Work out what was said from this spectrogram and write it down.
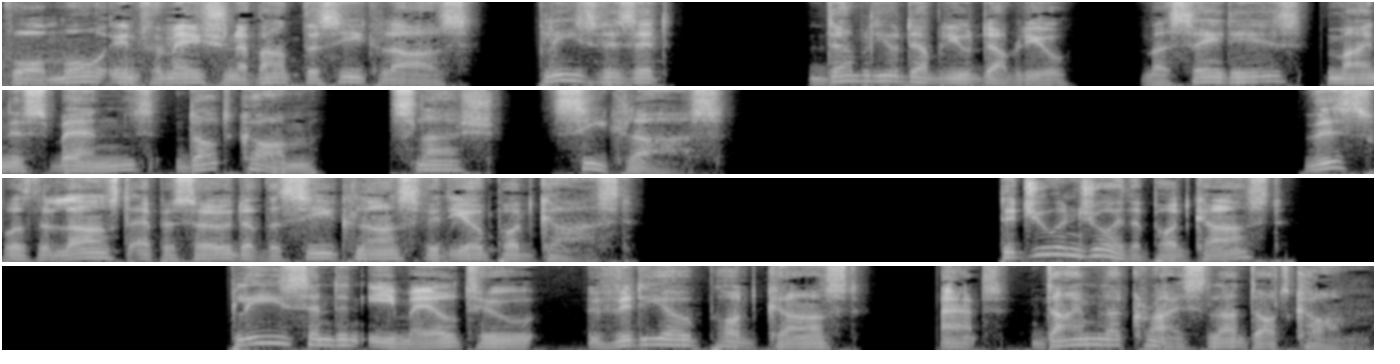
For more information about the C-Class, please visit www.mercedes-benz.com slash C-Class. This was the last episode of the C-Class video podcast. Did you enjoy the podcast? Please send an email to videopodcast at daimlerchrysler.com.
